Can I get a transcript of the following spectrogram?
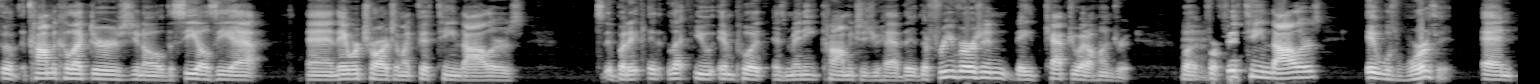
the, the comic collectors, you know, the CLZ app, and they were charging like fifteen dollars, but it, it let you input as many comics as you have. The, the free version they capped you at a hundred, but Mhm. for fifteen dollars, it was worth it, and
